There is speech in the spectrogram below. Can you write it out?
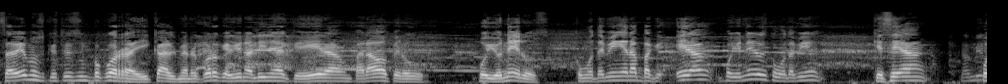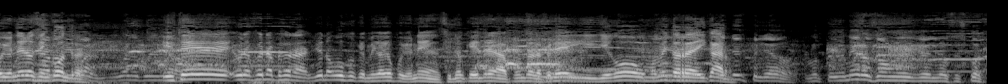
Sabemos que usted es un poco radical. Me recuerdo que había una línea que eran parados, pero polloneros. Como también eran pa que eran polloneros, como también que sean También polloneros lo en contra. igual, Y usted una- fue una persona, yo no busco que mis gallos polloneen, sino que entren al punto de la pelea y llegó un momento a radicar. este es peleador. Los polloneros son eh, los Scots.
